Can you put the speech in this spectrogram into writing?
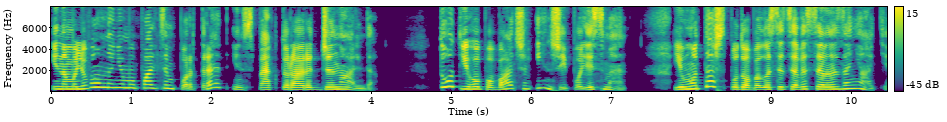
і намалював на ньому пальцем портрет інспектора Реджинальда. Тут його побачив інший полісмен. Йому теж сподобалося це веселе заняття,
